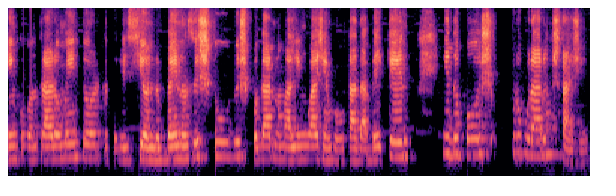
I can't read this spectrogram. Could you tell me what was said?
encontrar um mentor que direcione bem nos estudos, pegar numa linguagem voltada a back-end e depois procurar um estágio.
